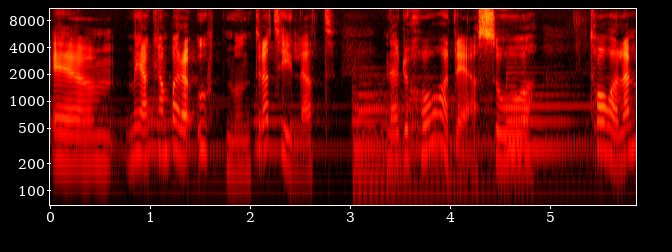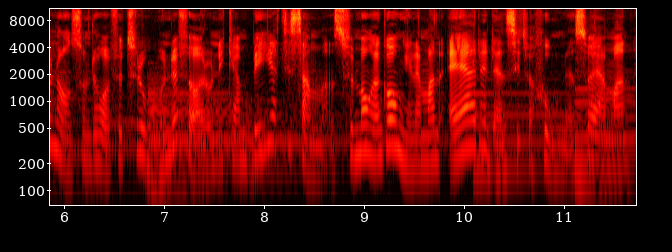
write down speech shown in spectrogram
Ehm, men jag kan bara uppmuntra till att när du har det så tala med någon som du har förtroende för och ni kan be tillsammans. För många gånger när man är i den situationen så är man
